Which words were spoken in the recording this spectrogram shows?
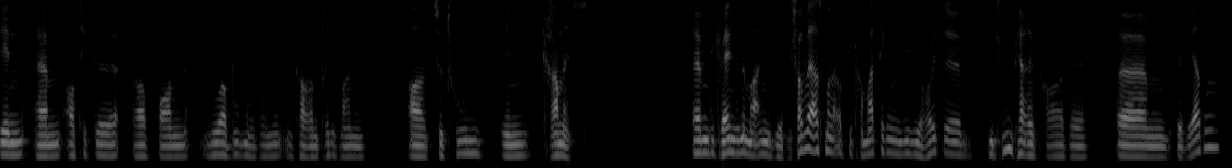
den ähm, Artikel äh, von Noah Bubenhofer und Karin Brinkmann äh, zu tun in Grammis. Ähm, die Quellen sind immer angegeben. Schauen wir erstmal auf die Grammatiken, wie sie heute die Tun-Periphrase ähm, bewerten.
